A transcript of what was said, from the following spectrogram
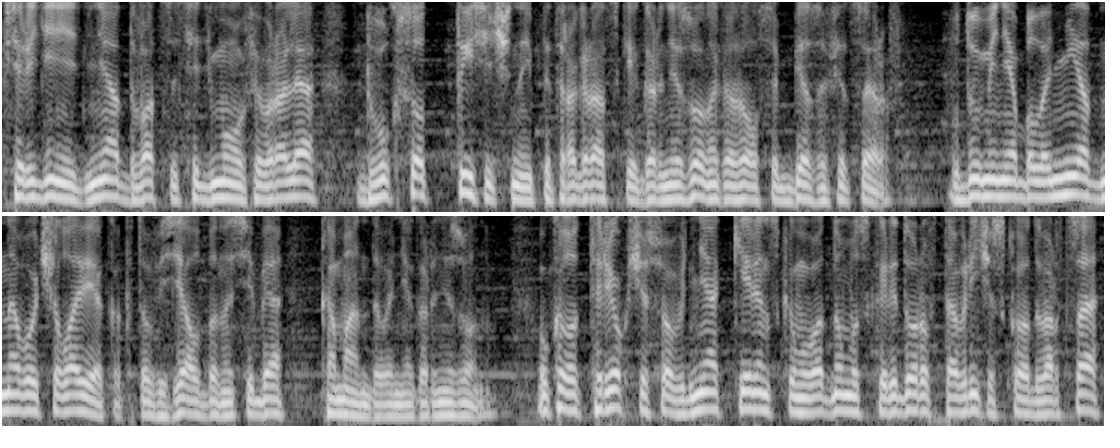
К середине дня, 27 февраля, 200-тысячный Петроградский гарнизон оказался без офицеров. В Думе не было ни одного человека, кто взял бы на себя командование гарнизоном. Около трех часов дня к Керенскому в одном из коридоров Таврического дворца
